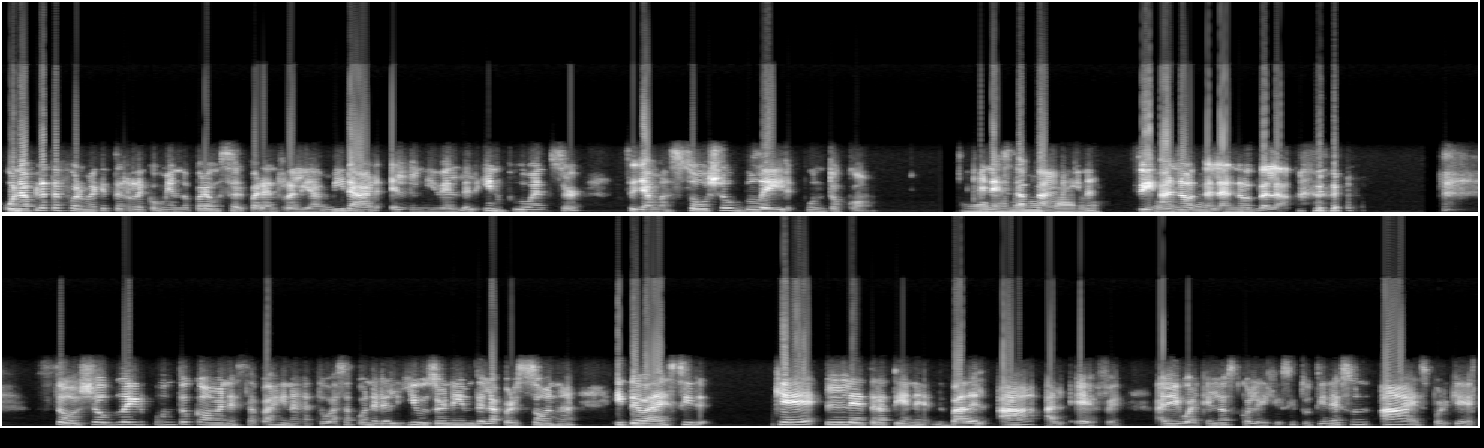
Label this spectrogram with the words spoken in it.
Una plataforma que te recomiendo para usar para en realidad mirar el nivel del influencer se llama socialblade.com. Oh, en esta página, sí, anótala, anótala. socialblade.com, en esta página tú vas a poner el username de la persona y te va a decir qué letra tiene. Va del A al F. Al igual que en los colegios, si tú tienes un A es porque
